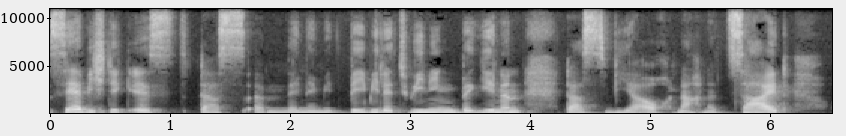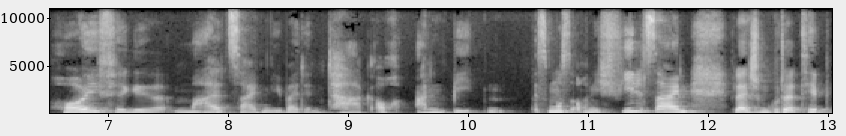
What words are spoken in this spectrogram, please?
sehr wichtig ist, dass ähm, wenn wir mit Baby-led Weaning beginnen, dass wir auch nach einer Zeit häufige Mahlzeiten über den Tag auch anbieten. Es muss auch nicht viel sein. Vielleicht ein guter Tipp.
